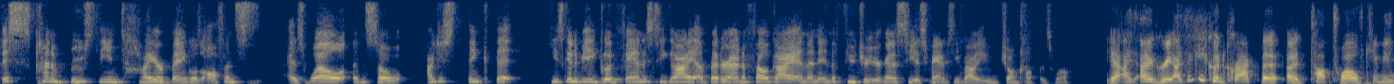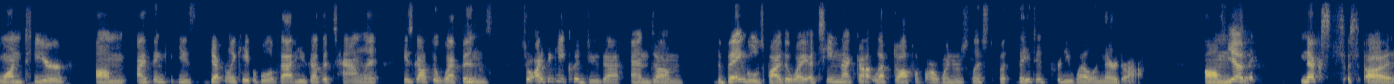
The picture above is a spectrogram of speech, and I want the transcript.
this kind of boosts the entire Bengals offense as well. And so I just think that he's going to be a good fantasy guy, a better NFL guy, and then in the future you're going to see his fantasy value jump up as well. Yeah, I, I agree. I think he could crack the uh, top 12 QB one tier. Um, I think he's definitely capable of that. He's got the talent. He's got the weapons. So I think he could do that. And um, the Bengals, by the way, a team that got left off of our winners list, but they did pretty well in their draft. Um, yeah, next uh,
